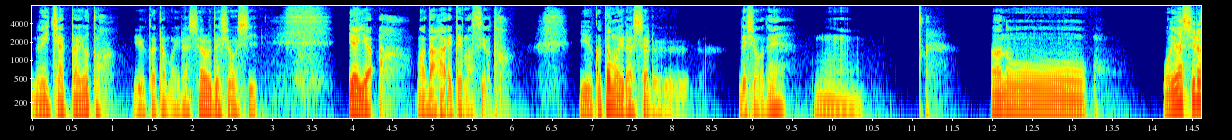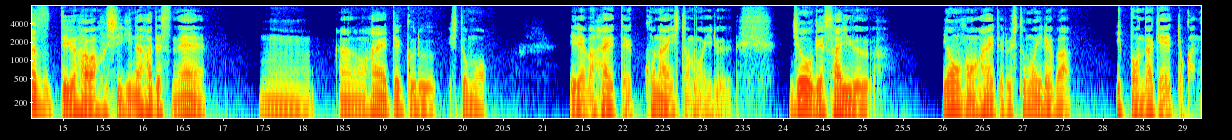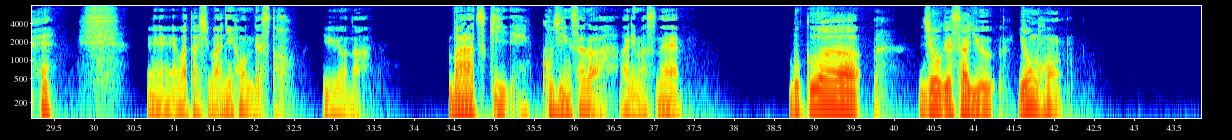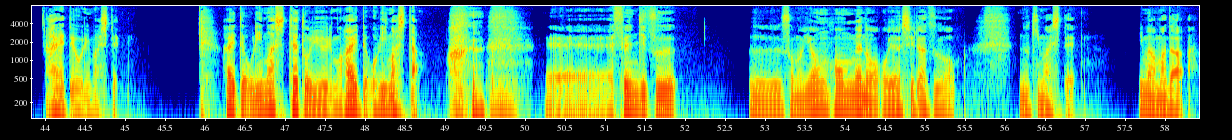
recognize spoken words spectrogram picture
抜いちゃったよという方もいらっしゃるでしょうし、いやいや、まだ生えてますよという方もいらっしゃるでしょうね。うん。あのー、親知らずっていう歯は不思議な歯ですね。うん。あの、生えてくる人もいれば生えてこない人もいる。上下左右4本生えてる人もいれば1本だけとかね。えー、私は2本ですというようなばらつき、個人差がありますね。僕は上下左右4本生えておりまして。生えておりましてというよりも生えておりました。えー、先日、その4本目の親知らずを抜きまして、今まだ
